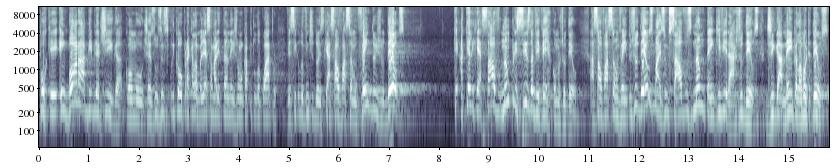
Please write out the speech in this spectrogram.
Porque, embora a Bíblia diga, como Jesus explicou para aquela mulher samaritana em João capítulo 4, versículo 22, que a salvação vem dos judeus, Aquele que é salvo não precisa viver como judeu. A salvação vem dos judeus, mas os salvos não têm que virar judeus. Diga amém, pelo amor de Deus.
